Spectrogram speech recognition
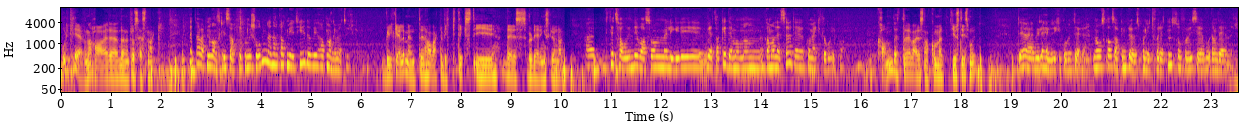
Hvor krevende har eh, denne prosessen vært? Dette har vært en vanskelig sak for kommisjonen. Den har tatt mye tid, og vi har hatt mange møter. Hvilke elementer har vært viktigst i deres vurderingsgrunnlag? Detaljene i hva som ligger i vedtaket, det man, kan man lese. Det kommer jeg ikke til å gå inn på. Kan dette være snakk om et justismord? Det vil jeg heller ikke kommentere. Nå skal saken prøves på nytt for retten, så får vi se hvordan det ender.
